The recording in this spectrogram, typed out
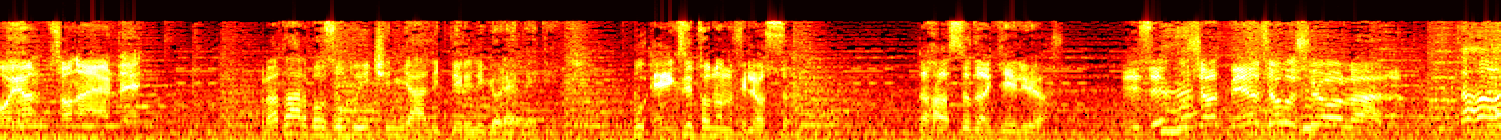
Oyun sona erdi. Radar bozulduğu için geldiklerini göremedik. Bu Exito'nun filosu. Dahası da geliyor. Bizi kuşatmaya çalışıyorlar. Aa!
